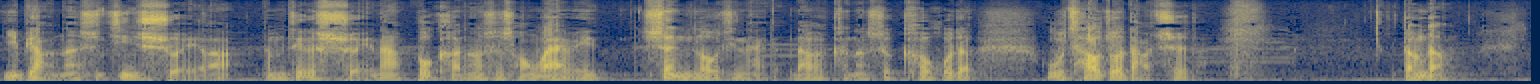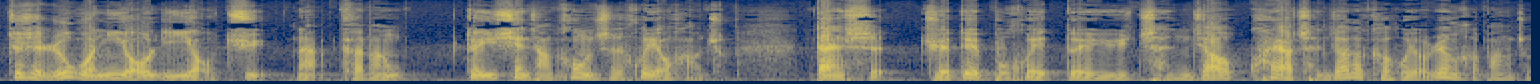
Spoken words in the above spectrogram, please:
仪表呢是进水了？那么这个水呢不可能是从外围渗漏进来的，那可能是客户的误操作导致的。等等，就是如果你有理有据，那可能对于现场控制会有好处，但是绝对不会对于成交快要成交的客户有任何帮助。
